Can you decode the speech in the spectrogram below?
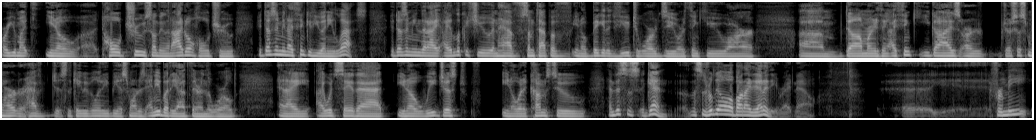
or you might, you know, uh, hold true something that I don't hold true, it doesn't mean I think of you any less. It doesn't mean that I, I look at you and have some type of, you know, bigoted view towards you or think you are, um, dumb or anything. I think you guys are just as smart or have just the capability to be as smart as anybody out there in the world. And I, I would say that, you know, we just, you know, when it comes to, and this is, again, this is really all about identity right now. for me,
